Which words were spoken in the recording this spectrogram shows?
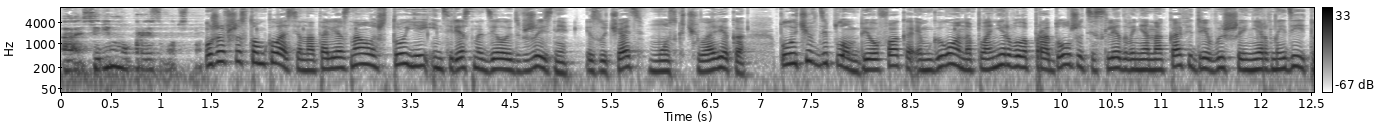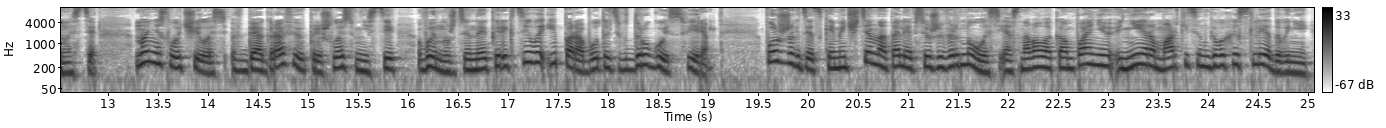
э, серийному производству. Уже в шестом классе Наталья знала, что ей интересно делать в жизни – изучать мозг человека. Получив диплом биофака МГУ, она планировала продолжить исследования на кафедре высшей нервной деятельности. Но не случилось. В биографию пришлось внести вынужденные коррективы и поработать в другой сфере. Позже к детской мечте Наталья все же вернулась и основала компанию нейромаркетинговых исследований.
